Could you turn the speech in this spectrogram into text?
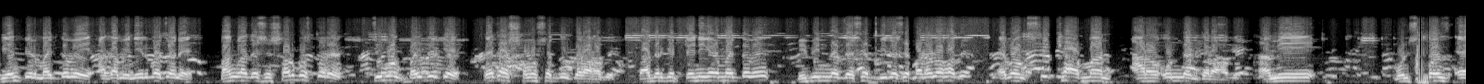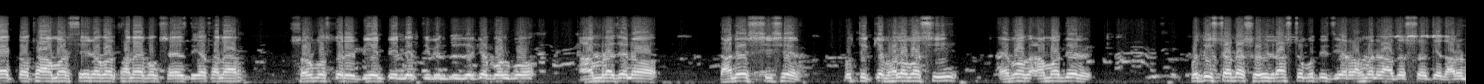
বিএনপির মাধ্যমে আগামী নির্বাচনে বাংলাদেশের সর্বস্তরের যুবক ভাইদেরকে বেকার সমস্যা দূর করা হবে। তাদেরকে ট্রেনিং এর মাধ্যমে বিভিন্ন দেশে বিদেশে পাঠানো হবে এবং শিক্ষার মান আরও উন্নয়ন করা হবে। আমি মুন্সিগঞ্জ এক তথা আমার শ্রীনগর থানা এবং শেষদিঘা থানার সর্বস্তরের বিএনপির নেতৃবৃন্দদেরকে বলব, আমরা যেন ধানের শীষের প্রতীককে ভালোবাসি এবং আমাদের প্রতিষ্ঠাতা শহীদ রাষ্ট্রপতি জিয়া রহমানের আদর্শকে ধারণ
